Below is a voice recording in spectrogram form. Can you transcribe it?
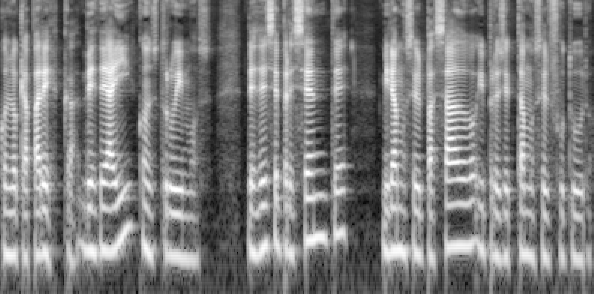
con lo que aparezca. Desde ahí construimos. Desde ese presente miramos el pasado y proyectamos el futuro.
